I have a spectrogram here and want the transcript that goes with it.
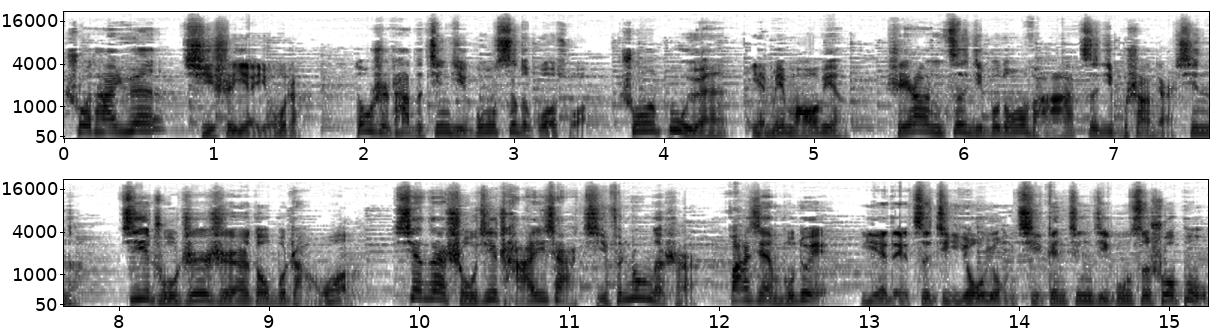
说他冤，其实也有点，都是他的经纪公司的过错；说不冤也没毛病，谁让你自己不懂法，自己不上点心呢？基础知识都不掌握，现在手机查一下，几分钟的事儿，发现不对也得自己有勇气跟经纪公司说不。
